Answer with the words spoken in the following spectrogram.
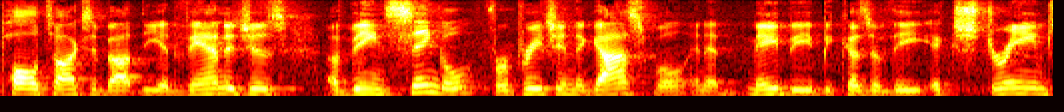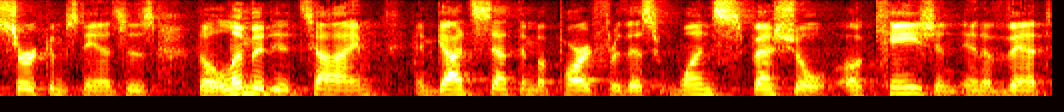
Paul talks about the advantages of being single for preaching the gospel, and it may be because of the extreme circumstances, the limited time, and God set them apart for this one special occasion and event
